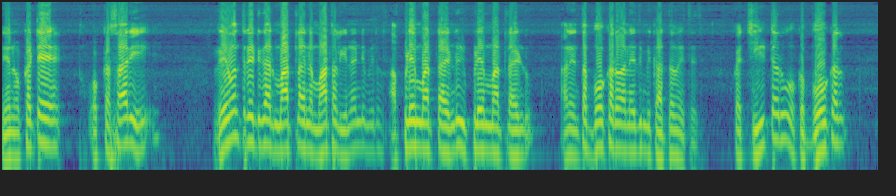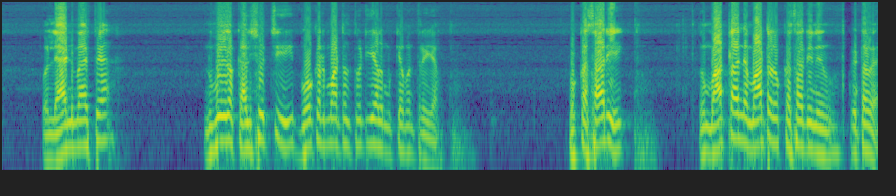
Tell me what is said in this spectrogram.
నేను ఒక్కటే ఒక్కసారి రేవంత్ రెడ్డి గారు మాట్లాడిన మాటలు వినండి మీరు. అప్పుడేం మాట్లాడిండు ఇప్పుడేం మాట్లాడిండు అని ఎంత బోకరు అనేది మీకు అర్థమవుతుంది. ఒక చీటరు ఒక బోకరు ఓ ల్యాండ్ మ్యాఫియా నువ్వు ఇలా కలిసి వచ్చి బోకర్ మాటలతోటి ఇవాళ ముఖ్యమంత్రి అయ్యావు ఒక్కసారి నువ్వు మాట్లాడిన మాటలు ఒక్కసారి నేను పెట్టవా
